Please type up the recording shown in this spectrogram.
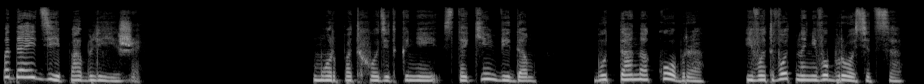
«Подойди поближе». Мор подходит к ней с таким видом, будто она кобра, и вот-вот на него бросится.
